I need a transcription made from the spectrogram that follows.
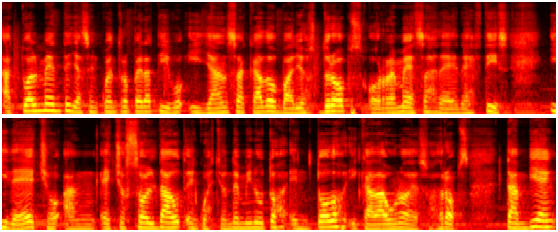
actualmente ya se encuentra operativo y ya han sacado varios drops o remesas de NFTs y de hecho han hecho sold out en cuestión de minutos en todos y cada uno de esos drops. También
